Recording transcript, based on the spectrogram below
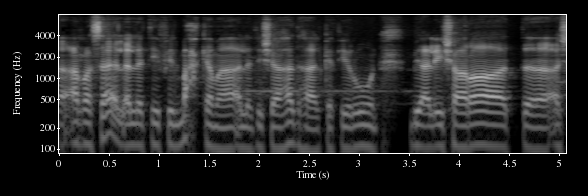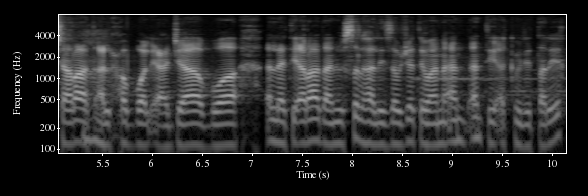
الرسائل التي في المحكمة التي شاهدها الكثيرون بالإشارات إشارات الحب والإعجاب والتي أراد أن يوصلها لزوجته وأن أنت اكملي الطريق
